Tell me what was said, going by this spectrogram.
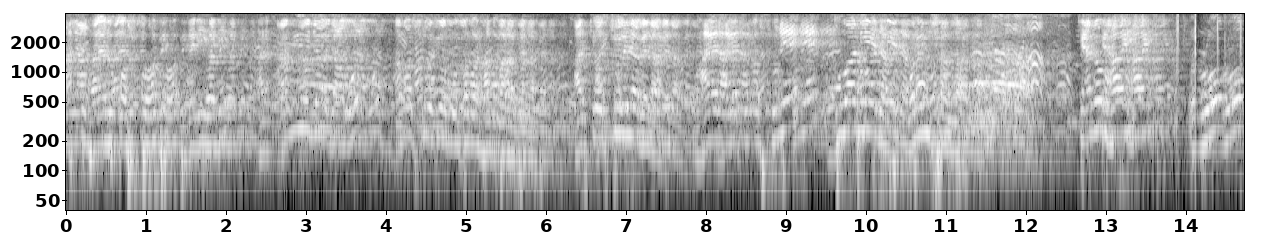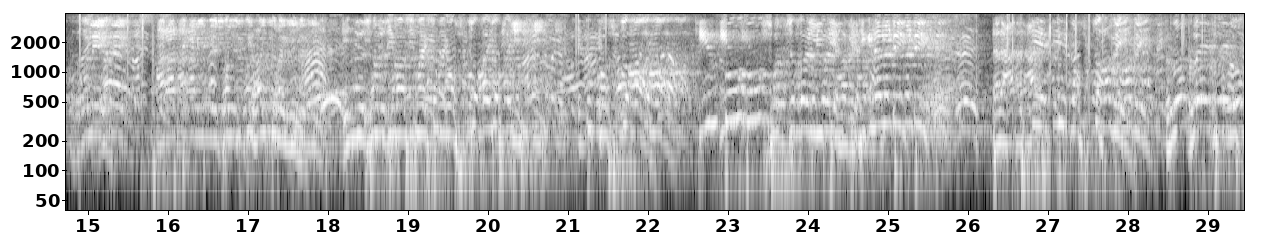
আসতে ভাইয়েরও কষ্ট হবে, দেরি হবে। আর আমিও যা যাব, আমার সঙ্গে কেউ মোসাবার হাত বাড়াবে না। আর কেউ চলে যাবে না। ভাইয়ের আলোচনা শুনে দুয়া নিয়ে যাবে কেন ভাই? রোগ হলে সারা দিতে হয় তো নাকি? দেওয়ার সময় একটু কষ্ট হয় ঠিকই একটু কষ্ট হয়। কিন্তু সহ্য করে নিতে হবে, ঠিক না তাহলে আজকে একটু কষ্ট হবে। রোগ হয়েছে, রোগ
